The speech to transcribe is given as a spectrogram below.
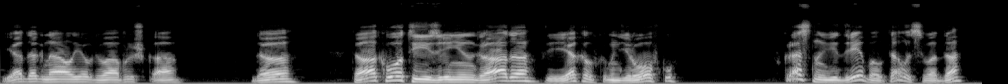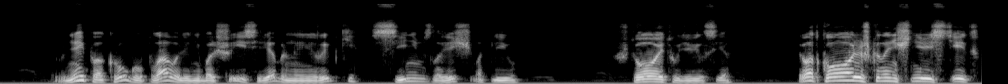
Я догнал ее в два прыжка. — Да, так вот и из Ленинграда приехал в командировку. В красном ведре болталась вода. В ней по кругу плавали небольшие серебряные рыбки с синим зловещим отливом. — Что это? — удивился я. — вот корешка нынче не рестит.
